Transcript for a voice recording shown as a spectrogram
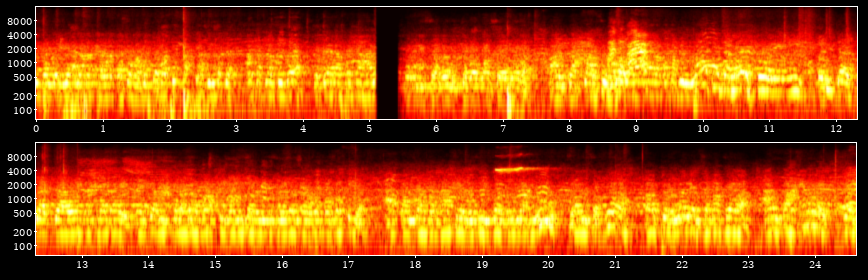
saksikan dari anak-anak 06 mencoba tingkat yang tingkatnya angkat langsung bola ke daerah pertahanan polisi sana mencoba menguasai bola. Angkat langsung. Bola tapi langsung dan Lestri penjaga gawang spesialis bola pemirsa dari kesalahan RW 03 akankah berhasil terlebih dahulu dari sebuah uh, turnamen sepak bola. Antar RW yang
